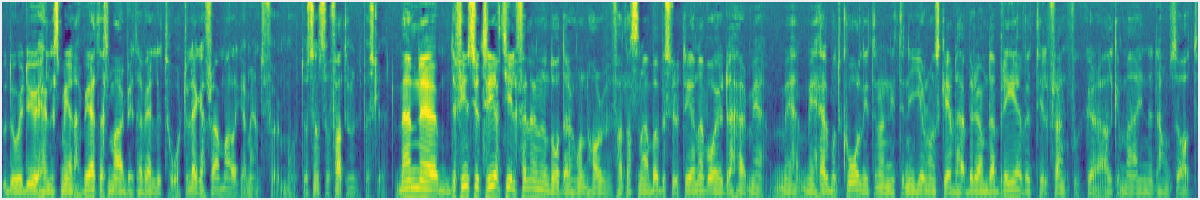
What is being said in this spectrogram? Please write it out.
och då är det ju hennes medarbetare som arbetar väldigt hårt och lägga fram argument för och emot och sen så fattar hon ett beslut. Men eh, det finns ju tre tillfällen ändå där hon har fattat snabba beslut. Det ena var ju det här med, med, med Helmut Kohl 1999 och hon skrev det här berömda brevet till Frankfurter Allgemeine där hon sa att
